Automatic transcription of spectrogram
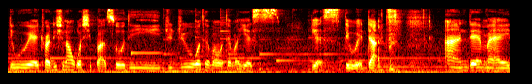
they were traditional worshippers so the juju whatever whatever yes yes they were that and then my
